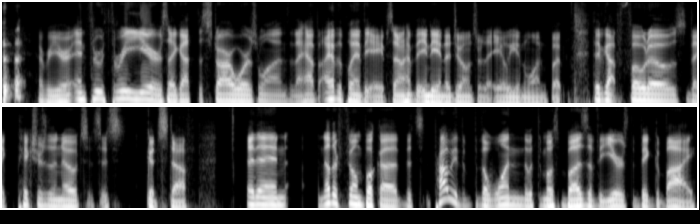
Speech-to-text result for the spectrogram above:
every year. And through three years, I got the Star Wars ones, and I have I have the Planet of the Apes. I don't have the Indiana Jones or the Alien one, but they've got photos, like pictures of the notes. It's it's good stuff. And then another film book uh, that's probably the the one with the most buzz of the year is The Big Goodbye,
